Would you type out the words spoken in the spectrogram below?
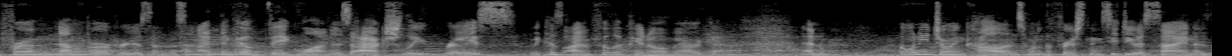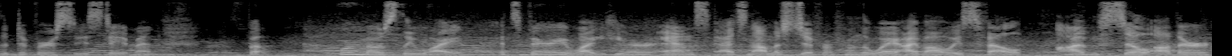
for a number of reasons. And I think a big one is actually race, because mm-hmm. I'm Filipino American. And when you join Collins, one of the first things you do is sign is a diversity statement. But we're mostly white. It's very white here, and it's not much different from the way I've always felt. I'm still other,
